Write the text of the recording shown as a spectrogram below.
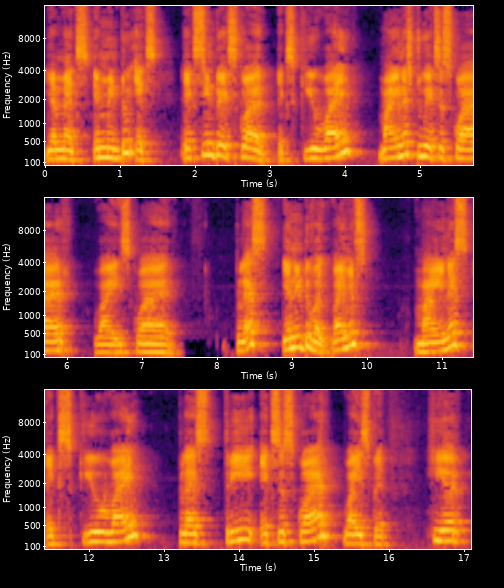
mx, m into x. x into x square, x cube y minus 2x square, y square plus n into y. y means minus x cube y plus 3x square y square. Here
